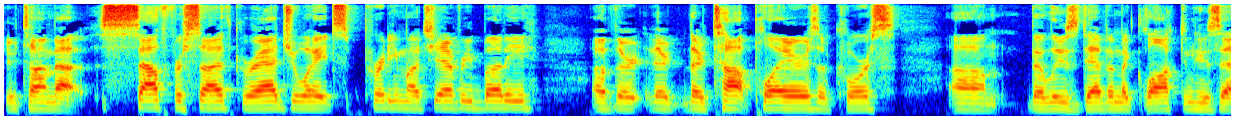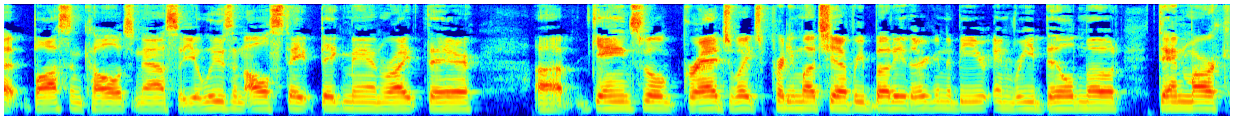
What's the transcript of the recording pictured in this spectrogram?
You're talking about South Forsyth graduates pretty much everybody of their, their, their top players, of course. Um, they lose Devin McGlockton, who's at Boston College now, so you lose an all state big man right there. Uh, Gainesville graduates pretty much everybody. They're going to be in rebuild mode. Denmark,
